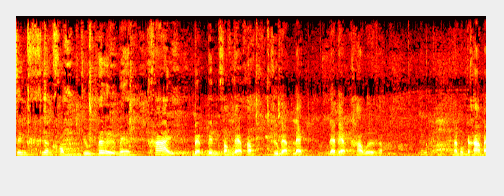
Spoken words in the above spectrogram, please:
ซึ่งเครื่องคอมพิวเตอร์แม่ค่ายแบ่งเป็น 2 แบบครับ คือแบบแล็กและแบบทาวเวอร์ครับ นั้นผมจะข้ามไป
